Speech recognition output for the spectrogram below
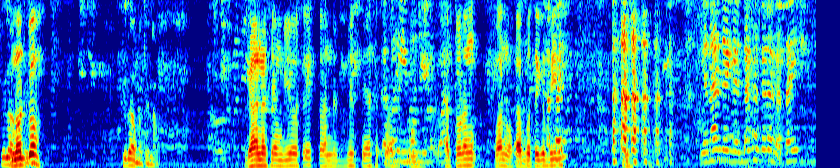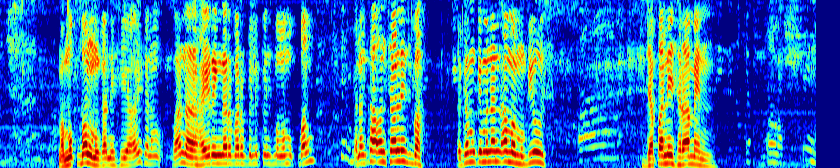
Tilaw. sunod ko. Tilaw ba tilaw? Gana siyang views eh, 200 views niya sa kuwan. At turang kuwan, makabot ay gabi. Yan na, daghang ka na gatay. Mamukbang man kani siya ay kanang kuwan na hiring na barang Philippines mga mukbang. Kanang kaon challenge ba? Dagam kay manan ama mo views. Ah, Japanese ramen. oh, eh.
